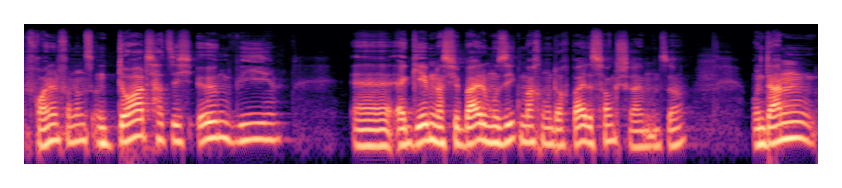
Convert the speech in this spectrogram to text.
Freundin von uns. Und dort hat sich irgendwie äh, ergeben, dass wir beide Musik machen und auch beide Songs schreiben und so. Und dann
